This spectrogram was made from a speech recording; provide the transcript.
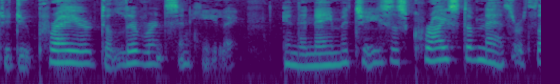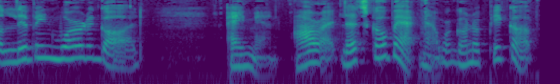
to do prayer, deliverance, and healing. In the name of Jesus Christ of Nazareth, the living Word of God. Amen. All right, let's go back now. We're going to pick up.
